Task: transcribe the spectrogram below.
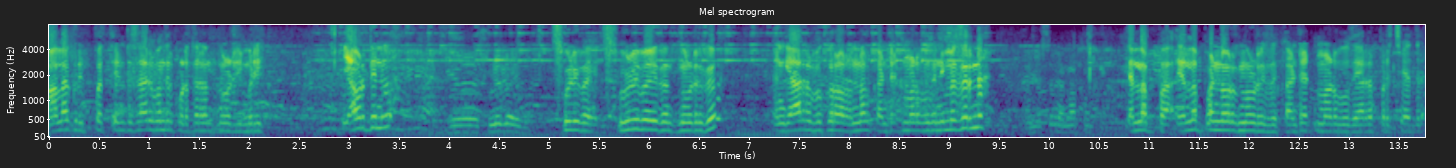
ಮಾಲಕರು ಇಪ್ಪತ್ತೆಂಟು ಸಾರಿ ಬಂದ್ರೆ ಕೊಡ್ತಾರಂತ ನೋಡ್ರಿ ಮರಿ. ಯಾವ ಇದು ಸುಳಿಬಾಯಿ. ಸುಳಿಬಾಯಿ ಅಂತ ನೋಡ್ರಿ ಇದು. ಹಂಗೆ ಯಾರು ಬೇಕಾರೋ ಅವ್ರ ಅನ್ನೋರು ಕಾಂಟ್ಯಾಕ್ಟ್ ಮಾಡ್ಬೋದು. ನಿಮ್ಮ ಹೆಸರನ್ನ? ಎಲ್ಲಪ್ಪ ಎಲ್ಲಪ್ಪ ಅಣ್ಣವ್ರು ನೋಡ್ರಿ ಇದು. ಕಾಂಟ್ಯಾಕ್ಟ್ ಮಾಡ್ಬೋದು ಯಾರ ಪರಿಚಯ ಇದ್ರೆ.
